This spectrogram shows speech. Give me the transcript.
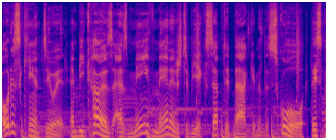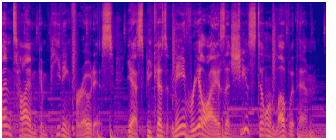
Otis can't do it, and because as Maeve managed to be accepted back into the school, they spend time competing for Otis. Yes, because Maeve realized that she is still in love with him.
